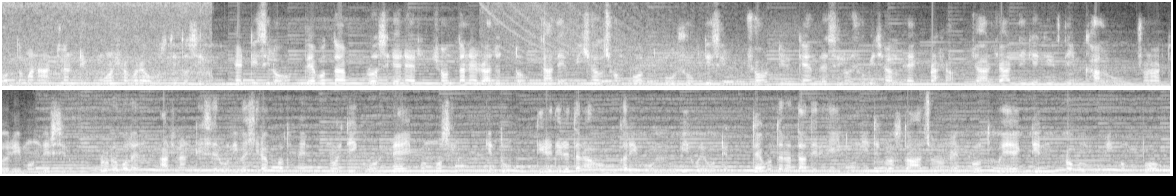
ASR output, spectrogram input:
বর্তমান আটলান্টিক মহাসাগরে অবস্থিত ছিল। এটি ছিল দেবতা প্রসিডেনের সন্তানের রাজত্ব। তাদের বিশাল সম্পদ ও শক্তি ছিল। শহরটির কেন্দ্রে ছিল সুবিশাল এক প্রাসাদ, যার চারদিকে কৃত্রিম খাল ও সোনার তৈরি মন্দির ছিল। প্লুটো বলেন, আটলান্টিসের অধিবাসীরা প্রথমে নৈতিক ও ন্যায়পূর্ণ ছিল, কিন্তু ধীরে ধীরে তারা অহংকারী ও লোভী হয়ে ওঠেন। দেবতারা তাদের এই দুর্নীতিগ্রস্ত আচরণে ক্রোধ হয়ে একদিন প্রবল ভূমিকম্প ও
